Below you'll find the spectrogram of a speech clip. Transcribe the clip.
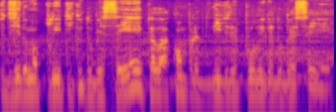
devido a uma política do BCE e pela compra de dívida pública do BCE.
